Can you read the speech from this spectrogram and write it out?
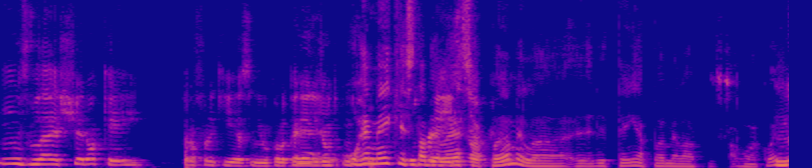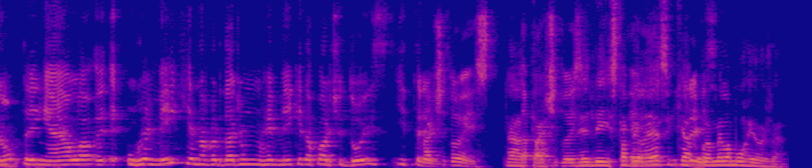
um slasher ok pra franquia, assim. Eu colocaria ele junto com O remake o estabelece três, a? Pamela? Ele tem a Pamela alguma coisa? Não tem ela. é- é- O remake é, na verdade, um remake da parte 2 e 3. Parte 2. Ah, da tá. parte 2. Ele estabelece É, que a. Pamela morreu já.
